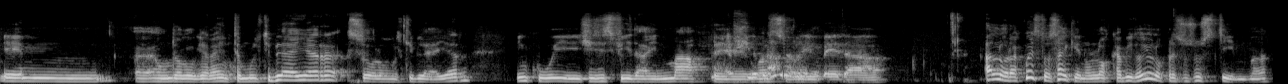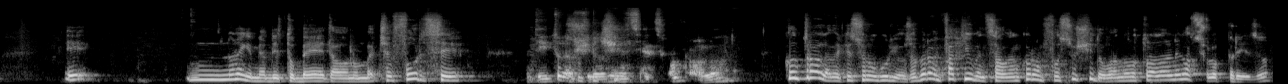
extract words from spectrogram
Ehm, è un gioco chiaramente multiplayer, solo multiplayer, in cui ci si sfida in mappe. È uscito in beta. Allora, questo sai che non l'ho capito, io l'ho preso su Steam e non è che mi ha detto beta o non beta, cioè forse Addirittura è uscito PC. nel senso, controllo. controlla perché sono curioso, però infatti io pensavo che ancora non fosse uscito, quando l'ho trovato al negozio l'ho preso.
